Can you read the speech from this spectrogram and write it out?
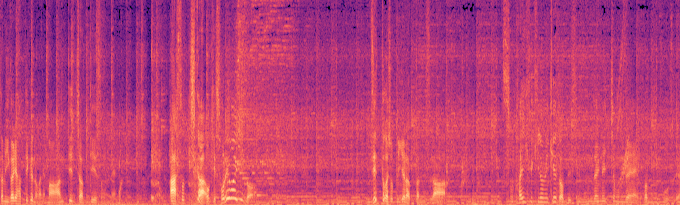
多分怒り張ってくるのがねまあ安定っちゃ安定ですもんね。あそっちか。オッケー。それはいいぞ。Z がちょっと嫌だったんですがその回復機能系とは別に問題ないっちゃ問題ない。他のフォースで。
